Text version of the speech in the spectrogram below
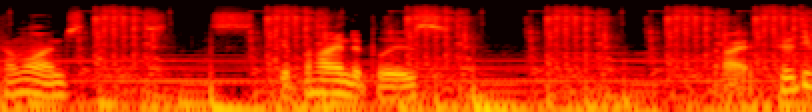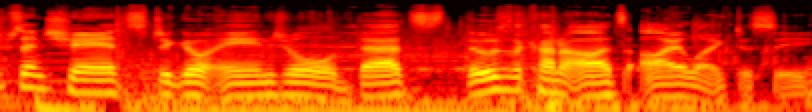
Come on, just, just get behind it, please. Alright, 50% chance to go Angel. That's Those are the kind of odds I like to see.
